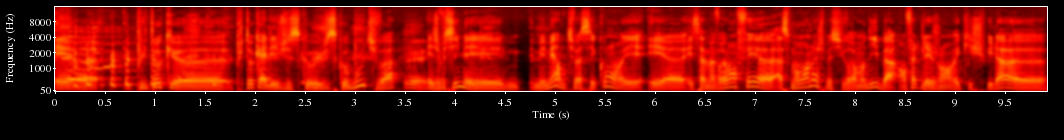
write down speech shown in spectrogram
et euh, plutôt que plutôt qu'aller jusqu'au jusqu'au bout, tu vois. Ouais. Et je me suis dit mais mais merde, tu vois, c'est con. Et, et, euh, et ça m'a vraiment fait euh, à ce moment-là, je me suis vraiment dit bah en fait les gens avec qui je suis là, euh,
